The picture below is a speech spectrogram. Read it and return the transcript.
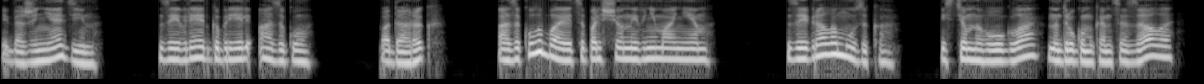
И даже не один», — заявляет Габриэль Азагу. «Подарок?» Азак улыбается, польщенный вниманием. Заиграла музыка. Из темного угла, на другом конце зала —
